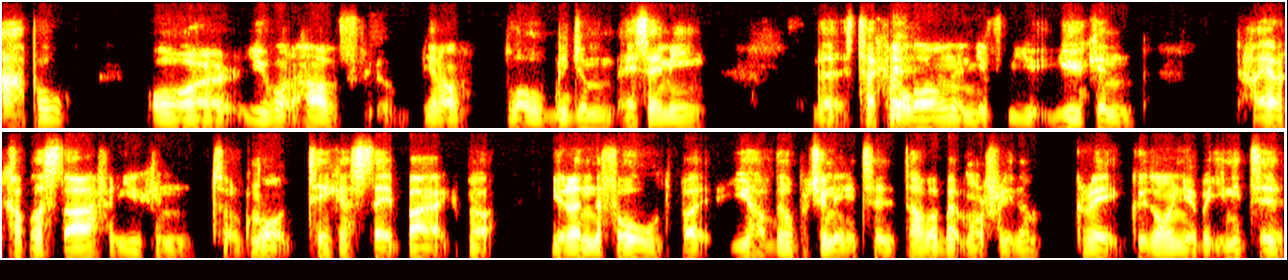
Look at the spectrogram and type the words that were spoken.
Apple, or you want to have, you know, little medium SME that's ticking Yeah. along, and you've, you you can hire a couple of staff, and you can sort of not take a step back, but you're in the fold, but you have the opportunity to, to have a bit more freedom. Great, good on you, but you need to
